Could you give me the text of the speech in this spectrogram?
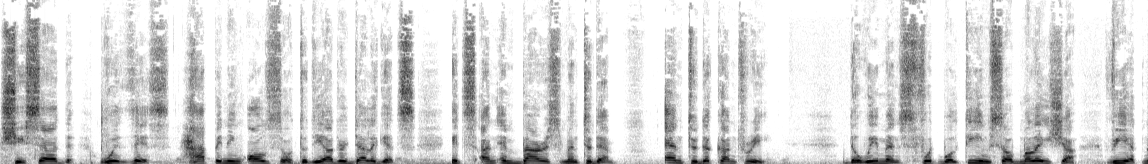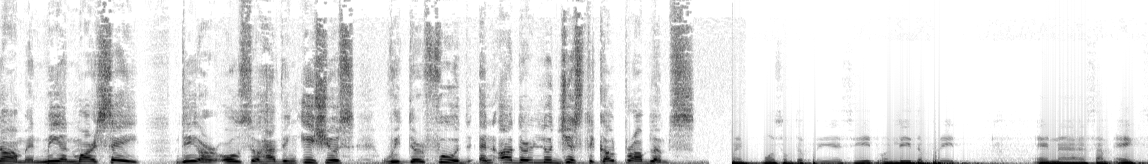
She said, with this happening also to the other delegates, it's an embarrassment to them and to the country. The women's football teams of Malaysia, Vietnam, and Myanmar say they are also having issues with their food and other logistical problems. Most of the players eat only the bread and uh, some eggs.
